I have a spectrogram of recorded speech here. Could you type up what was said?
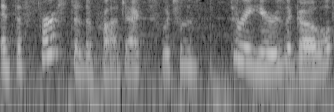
at the first of the project, which was three years ago,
